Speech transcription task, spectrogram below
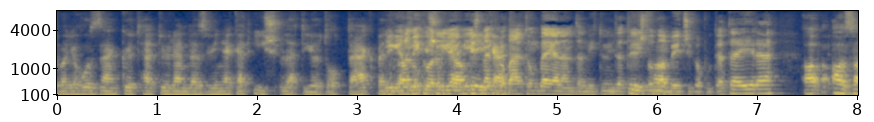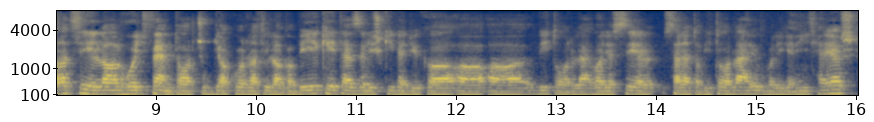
vagy a hozzánk köthető rendezvényeket is letiltották. Pedig Igen, amikor is, ugye mi is megpróbáltunk bejelenteni tüntetést oda a Bécsi kapu tetejére. A, azzal a céllal, hogy fenntartsuk gyakorlatilag a békét, ezzel is kivegyük a, a, a vitorlá, vagy a szél szelet a vitorlájukból, igen, így helyes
